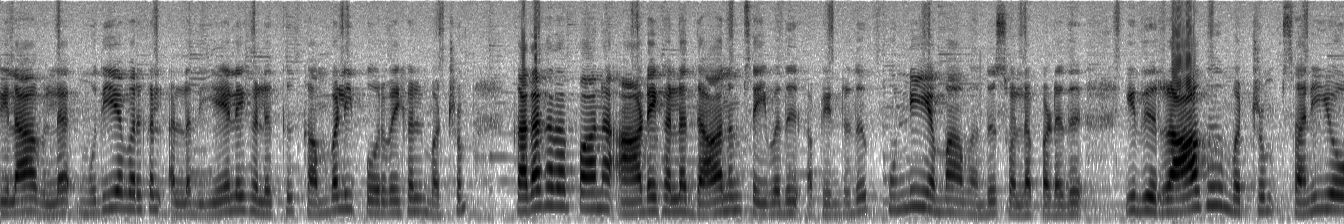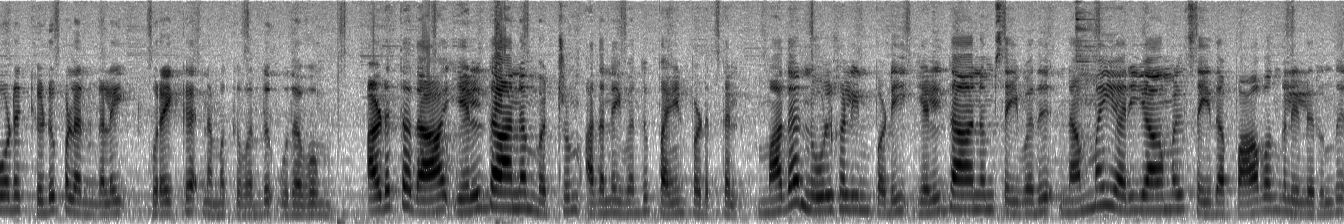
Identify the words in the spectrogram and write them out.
விழாவில் முதியவர்கள் அல்லது ஏழைகளுக்கு கம்பளி போர்வைகள் மற்றும் கதகதப்பான ஆடைகளை தானம் செய்வது அப்படின்றது புண்ணியம் புண்ணியமாக வந்து சொல்லப்படுது. இது ராகு மற்றும் சனியோட கெடுபலன்களை குறைக்க நமக்கு வந்து உதவும். அடுத்ததா எல்தானம் மற்றும் அதனை வந்து பயன்படுத்தல். மத நூல்களின்படி எல்தானம் செய்வது நம்மை அறியாமல் செய்த பாவங்களிலிருந்து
